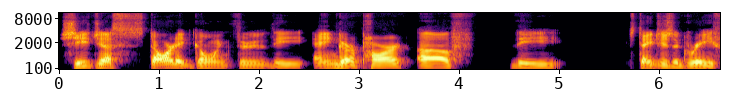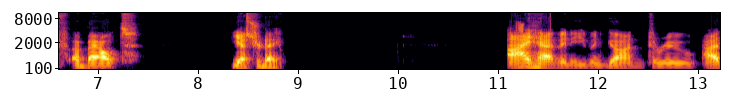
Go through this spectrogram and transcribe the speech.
she just started going through the anger part of the stages of grief about yesterday. I haven't even gotten through. I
